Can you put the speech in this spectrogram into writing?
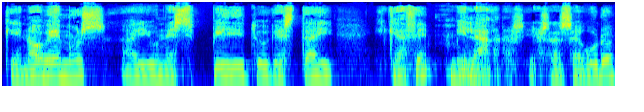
que no vemos, hay un espíritu que está ahí y que hace milagros. Y os aseguro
